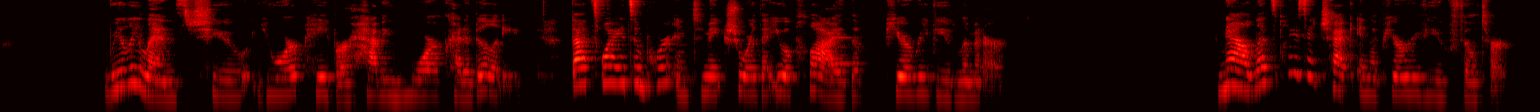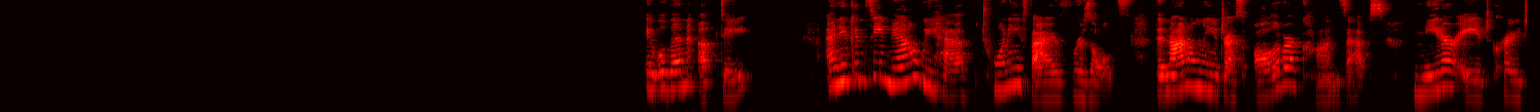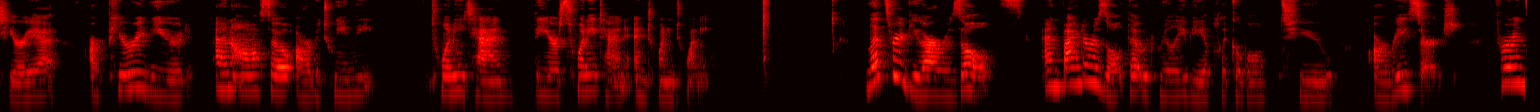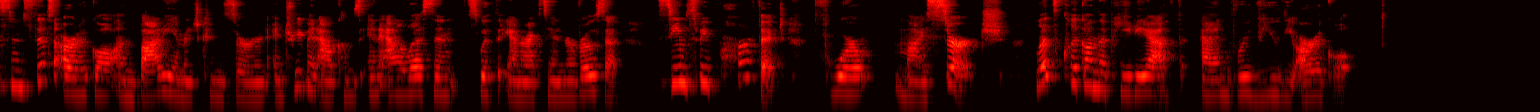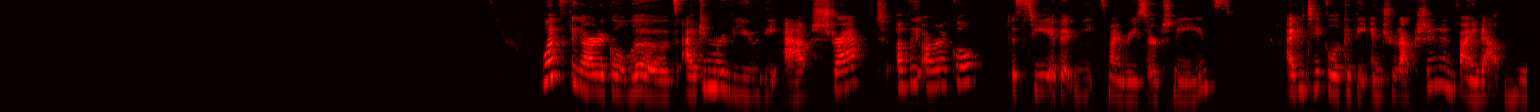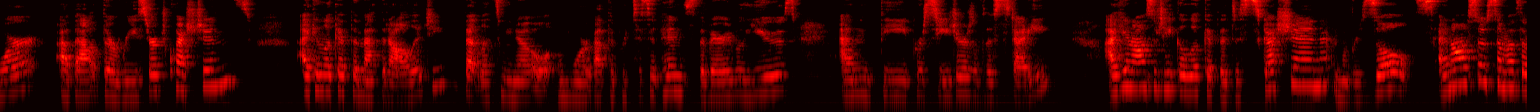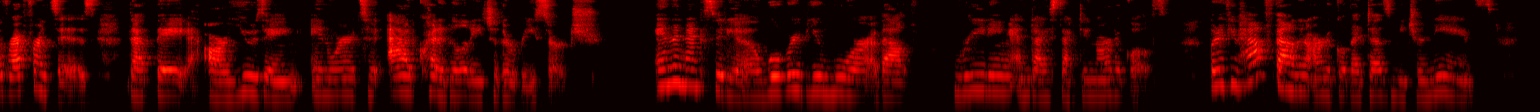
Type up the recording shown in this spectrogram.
really lends to your paper having more credibility. That's why it's important to make sure that you apply the peer-reviewed limiter. Now let's place a check in the peer review filter. It will then update and you can see now we have 25 results that not only address all of our concepts, meet our age criteria, are peer reviewed, and also are between the 2010, the years 2010 and 2020. Let's review our results and find a result that would really be applicable to our research. For instance, this article on body image concern and treatment outcomes in adolescents with anorexia nervosa seems to be perfect for my search. Let's click on the PDF and review the article. The article loads, I can review the abstract of the article to see if it meets my research needs. I can take a look at the introduction and find out more about the research questions. I can look at the methodology that lets me know more about the participants, the variable used, and the procedures of the study. I can also take a look at the discussion and the results and also some of the references that they are using in order to add credibility to their research. In the next video, we'll review more about reading and dissecting articles. But if you have found an article that does meet your needs,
